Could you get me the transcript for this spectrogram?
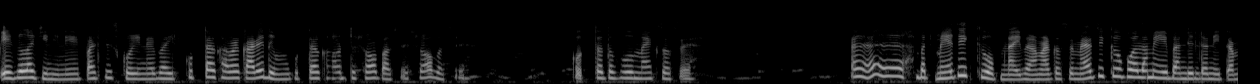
এগুলা কিনি নি পারচেস করি নাই ভাই। কুত্তার খাবার কারে দেবো কুত্তার খাবার তো সব আছে সব আছে। কুত্তা তো ফুল ম্যাক্স আছে। বাট ম্যাজিক কিউব নাই ভাই আমার কাছে। ম্যাজিক কিউব হলে আমি এই বান্ডিলটা নিতাম।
